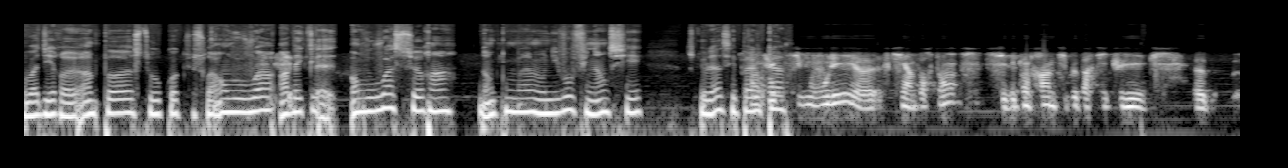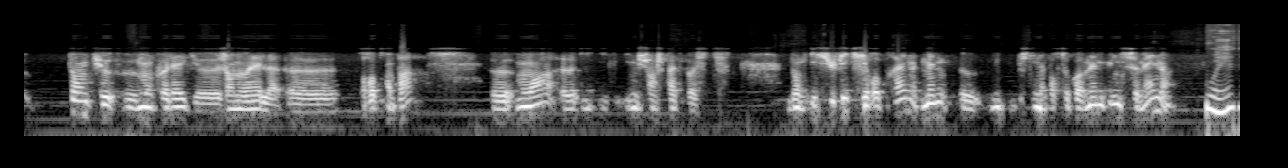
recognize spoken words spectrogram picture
on va dire, euh, un poste ou quoi que ce soit. On vous voit avec, la- on vous voit serein, donc même au niveau financier. Parce que là, c'est pas En le fait, cas. si vous voulez, euh, ce qui est important, c'est des contrats un petit peu particuliers. Euh, tant que euh, mon collègue euh, Jean-Noël euh, reprend pas, euh, moi, euh, il, ne change pas de poste. Donc, il suffit qu'il reprenne, même, euh, je dis n'importe quoi, même une semaine, Oui,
